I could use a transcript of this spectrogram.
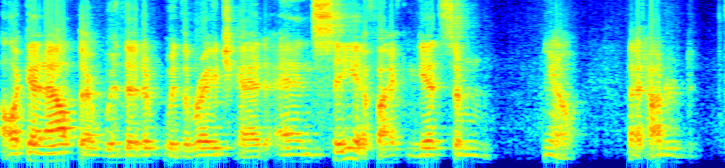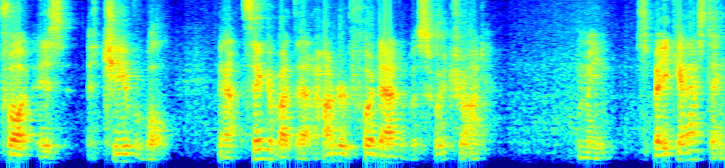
I'll get out there with it with the Rage Head and see if I can get some, you know, that 100 foot is achievable. Now think about that, 100 foot out of a switch rod. I mean, spey casting,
